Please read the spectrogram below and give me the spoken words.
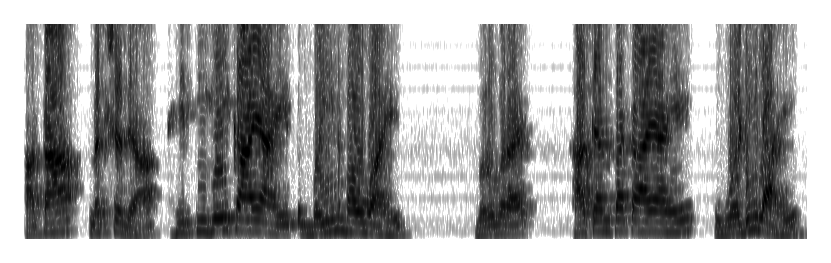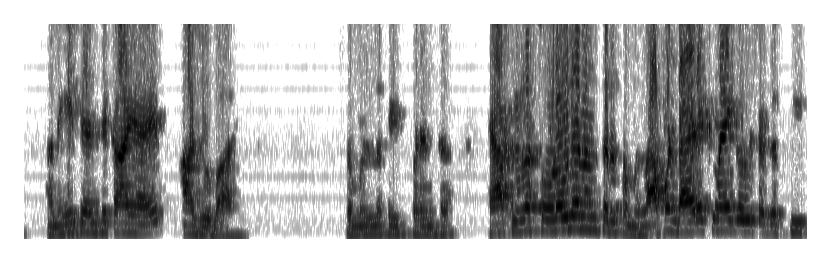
आता लक्ष द्या हे तिघेही काय आहेत? बहीण भाऊ आहेत. बरोबर आहे? हा त्यांचा काय आहे? वडील आहे. आणि हे त्यांचे काय आहेत? आजोबा आहेत. समजलं का इथपर्यंत? हे आपल्याला सोडवल्यानंतर समजलं. आपण डायरेक्ट नाही करू शकत की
